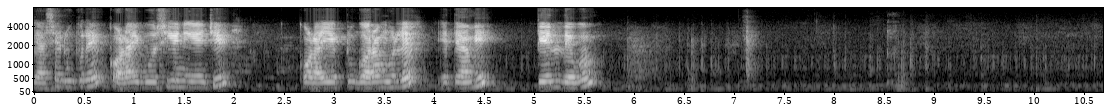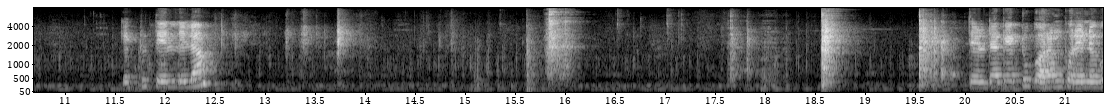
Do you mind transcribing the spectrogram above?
গ্যাসের উপরে কড়াই বসিয়ে নিয়েছি। কড়াই একটু গরম হলে এতে আমি তেল দেব। একটু তেল দিলাম তেলটাকে একটু গরম করে নেব।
